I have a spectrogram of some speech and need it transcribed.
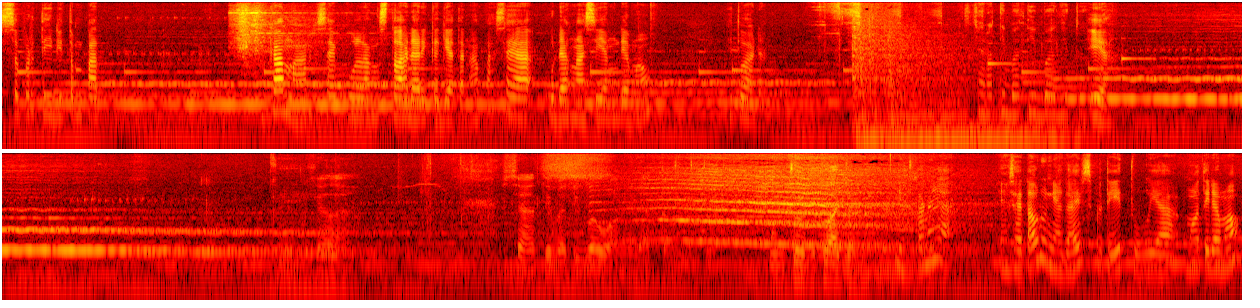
seperti di tempat di kamar saya pulang setelah dari kegiatan apa saya udah ngasih yang dia mau itu ada Secara tiba-tiba gitu. iya lah. Secara tiba-tiba uangnya datang. muncul gitu aja iya karena ya yang saya tahu dunia gaib seperti itu ya mau tidak mau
